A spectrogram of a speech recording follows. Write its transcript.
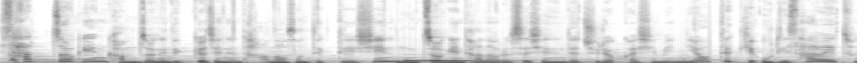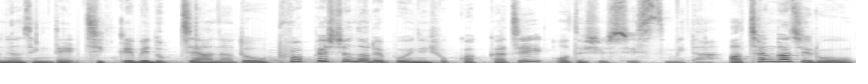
사적인 감정이 느껴지는 단어 선택 대신 공적인 단어를 쓰시는데 주력하시면요. 특히 우리 사회 초년생들 직급이 높지 않아도 프로페셔널해 보이는 효과까지 얻으실 수 있습니다. 마찬가지로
